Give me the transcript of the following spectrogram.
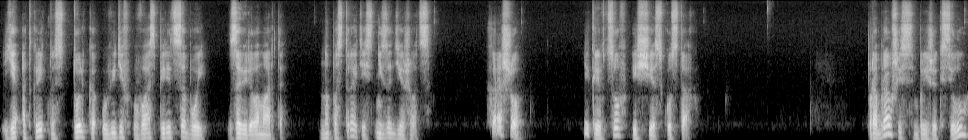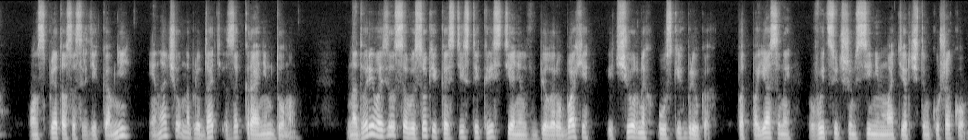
«Я откликнусь, только увидев вас перед собой», – заверила Марта. «Но постарайтесь не задерживаться». «Хорошо». И Кривцов исчез в кустах. Пробравшись ближе к селу, он спрятался среди камней и начал наблюдать за крайним домом. На дворе возился высокий костистый крестьянин в белой рубахе и черных узких брюках подпоясанный выцветшим синим матерчатым кушаком.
